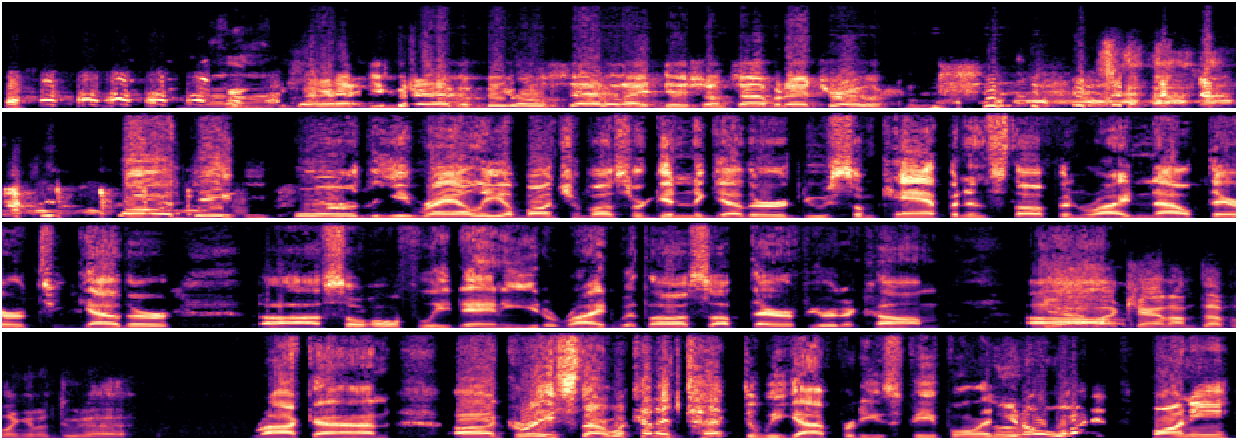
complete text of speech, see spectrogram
studio. You better, have, you better have a big old satellite dish on top of that trailer. well, a day before the rally, a bunch of us are getting together, do some camping and stuff, and riding out there together. Uh, so hopefully, Danny, you to ride with us up there if you're to come. yeah, if Uh, I can, I'm definitely going to do that. rock on. Uh, Graystar, what kind of tech do we got for these people? And you know what? It's funny.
